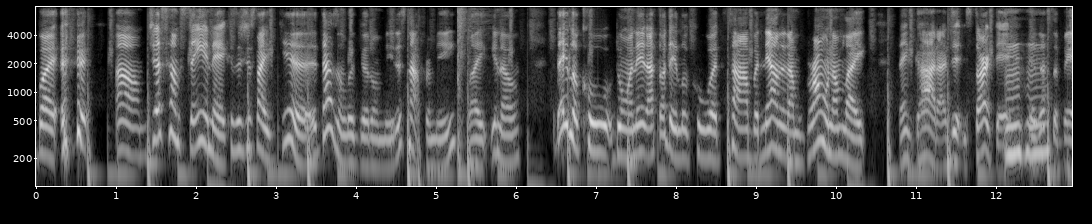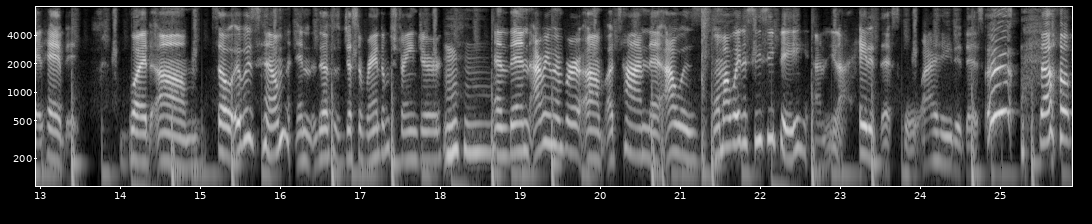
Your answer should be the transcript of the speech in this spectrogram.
But um, just him saying that because it's just like, yeah, it doesn't look good on me. That's not for me. Like you know, they look cool doing it. I thought they looked cool at the time, but now that I'm grown, I'm like, thank God I didn't start that. Mhm. That's a bad habit. But um, so it was him, and this was just a random stranger. Mhm. And then I remember um, a time that I was on my way to CCP, and you know, I hated that school. I hated that school. so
